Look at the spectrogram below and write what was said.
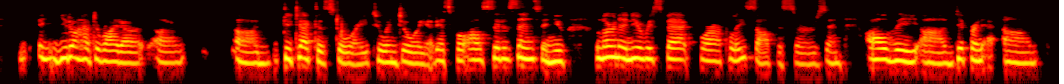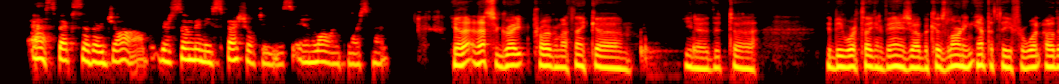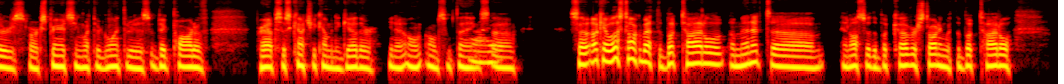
you don't have to write a, a, a detective story to enjoy it. It's for all citizens, and you learn a new respect for our police officers and all the uh, different um, aspects of their job. There's so many specialties in law enforcement. Yeah, that, that's a great program. I think um, you know that uh, it'd be worth taking advantage of because learning empathy for what others are experiencing, what they're going through, is a big part of perhaps this country coming together. You know, on on some things. Right. Uh, so, okay, well, let's talk about the book title a minute, uh, and also the book cover. Starting with the book title,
